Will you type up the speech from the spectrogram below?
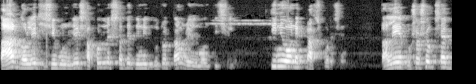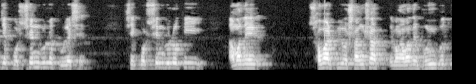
তার দলের হিসেব অনুযায়ী সাফল্যের সাথে তিনি দুটো টার্ম রেলমন্ত্রী ছিলেন। তিনিও অনেক কাজ করেছেন। তাহলে প্রশাসক সাহেব যে কোশ্চেনগুলো তুলেছেন, সেই কোশ্চেনগুলো কি আমাদের সবার প্রিয় সাংসদ এবং আমাদের ভূমিপুত্র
